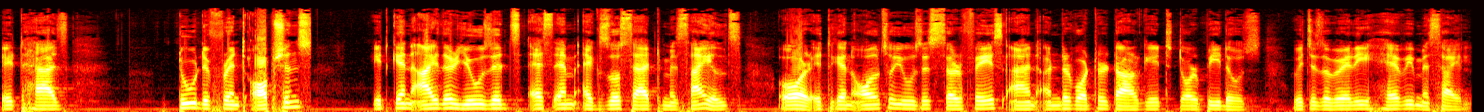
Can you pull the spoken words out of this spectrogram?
it has two different options. It can either use its SM Exocet missiles or it can also use surface and underwater target torpedoes which is a very heavy missile.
